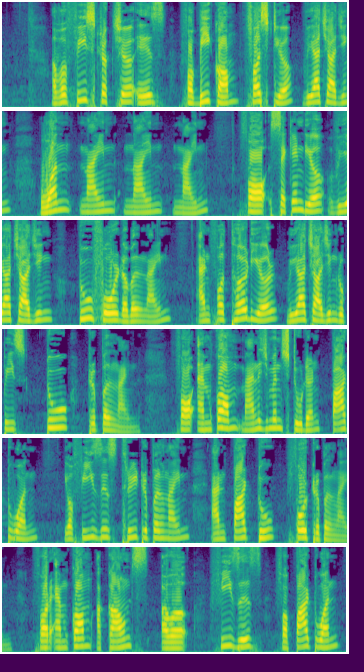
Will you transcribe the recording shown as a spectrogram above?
Our fee structure is for BCom first year we are charging 1999 for second year we are charging 2499 and for third year we are charging rupees 2999 for MCom management student part 1 your fees is 3999 and part 2 4999 for mcom accounts our fees is for part 1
